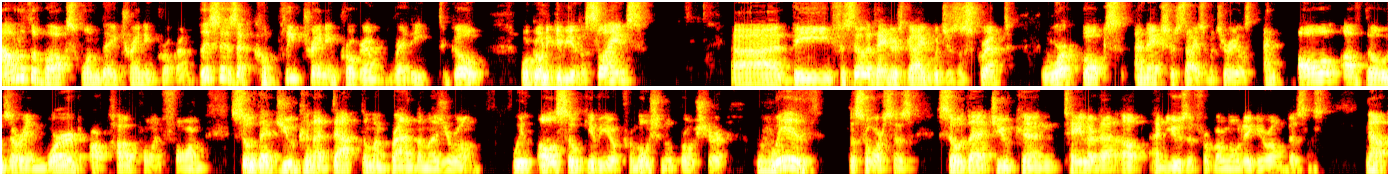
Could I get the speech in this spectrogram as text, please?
out of the box one day training program. This is a complete training program ready to go. We're going to give you the slides, uh, the facilitator's guide, which is a script, workbooks, and exercise materials. And all of those are in Word or PowerPoint form so that you can adapt them and brand them as your own. We'll also give you a promotional brochure with the sources so that you can tailor that up and use it for promoting your own business. Now,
